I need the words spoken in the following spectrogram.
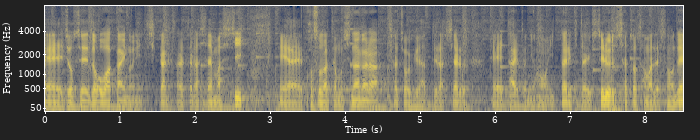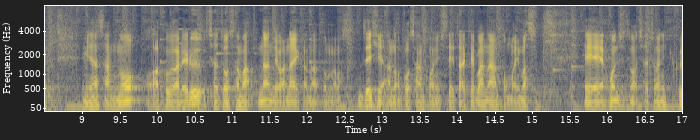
えー、女性でお若いのにしっかりされていらっしゃいますし、えー、子育てもしながら社長業やっていらっしゃる、えー、タイと日本行ったり来たりしている社長様ですので皆さんの憧れる社長様なんではないかなと思います。ぜひあのご参考にしていただければなと思います。えー、本日の社長に聞く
